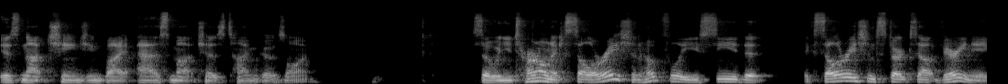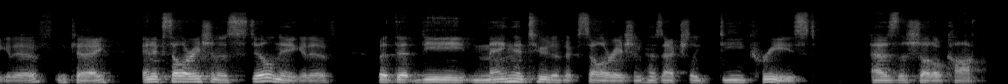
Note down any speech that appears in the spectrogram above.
is not changing by as much as time goes on. So when you turn on acceleration, hopefully you see that acceleration starts out very negative, okay, and acceleration is still negative, but that the magnitude of acceleration has actually decreased as the shuttlecock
